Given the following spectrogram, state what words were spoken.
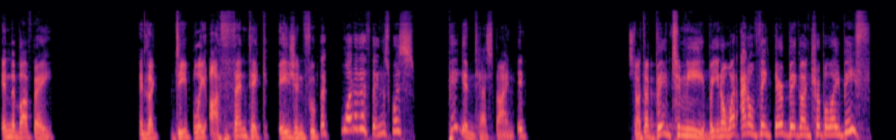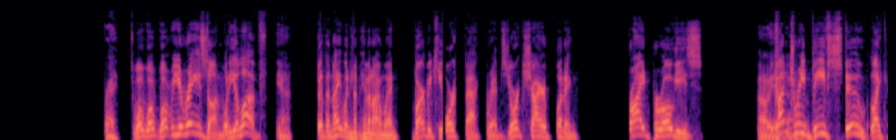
in the buffet. And like deeply authentic Asian food. Like one of the things was pig intestine. It it's not that big to me, but you know what? I don't think they're big on AAA beef. Right. So what, what, what were you raised on? What do you love? Yeah. But the night when him, him and I went, barbecue pork back ribs, Yorkshire pudding, fried pierogies, Oh yeah. country beef stew. Like,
